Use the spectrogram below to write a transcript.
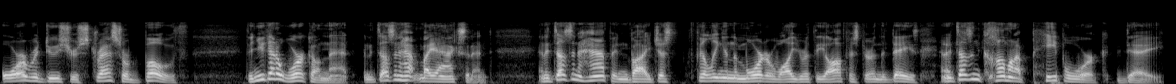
or reduce your stress or both, then you got to work on that. And it doesn't happen by accident. And it doesn't happen by just filling in the mortar while you're at the office during the days. And it doesn't come on a paperwork day.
